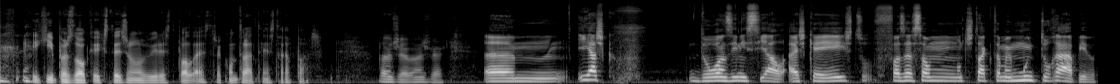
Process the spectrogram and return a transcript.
Equipas de hockey que estejam a ouvir esta palestra, contratem este rapaz. Vamos ver, vamos ver. Um, e acho que do 11 inicial, acho que é isto. Fazer só um destaque também muito rápido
